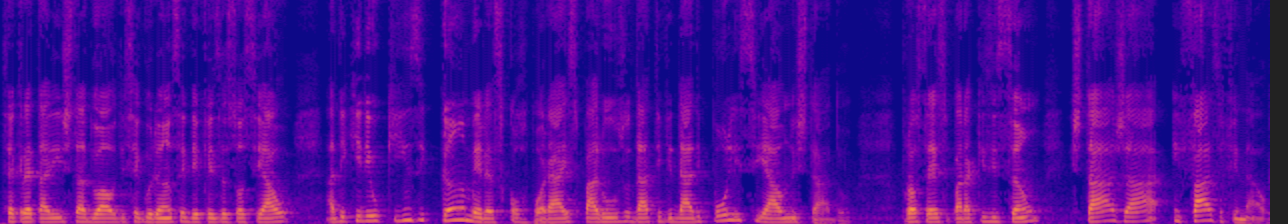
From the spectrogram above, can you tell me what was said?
Secretaria Estadual de Segurança e Defesa Social adquiriu 15 câmeras corporais para uso da atividade policial no estado. O processo para aquisição está já em fase final.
